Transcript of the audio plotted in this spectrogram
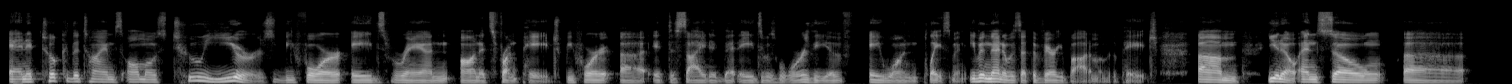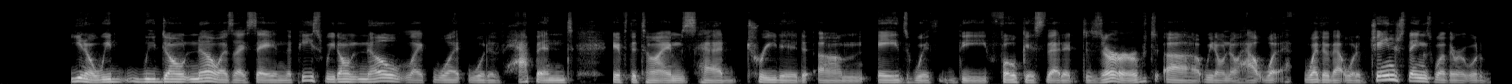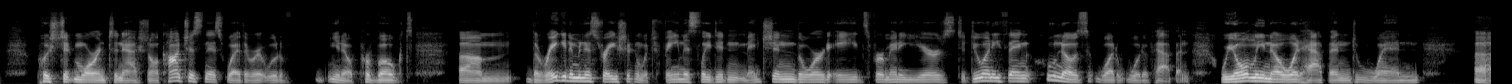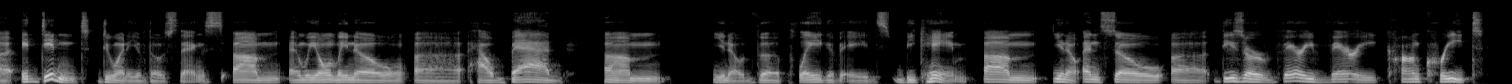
And it took the Times almost two years before AIDS ran on its front page, before uh, it decided that AIDS was worthy of A1 placement. Even then, it was at the very bottom of the page. Um, you know, and so uh, you know we we don't know as i say in the piece we don't know like what would have happened if the times had treated um, aids with the focus that it deserved uh, we don't know how what whether that would have changed things whether it would have pushed it more into national consciousness whether it would have you know provoked um, the Reagan administration, which famously didn't mention the word AIDS for many years to do anything, who knows what would have happened? We only know what happened when uh, it didn't do any of those things. Um, and we only know uh, how bad, um, you know, the plague of AIDS became. Um, you know, and so uh, these are very, very concrete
